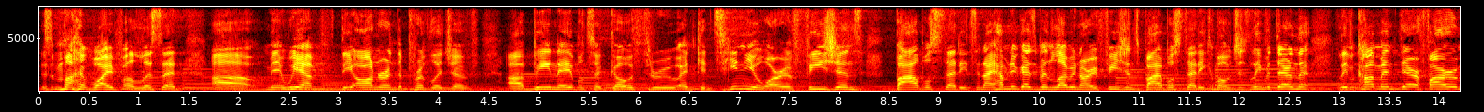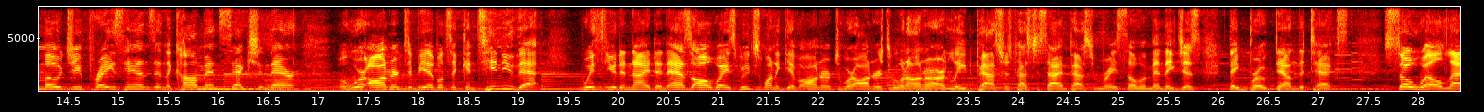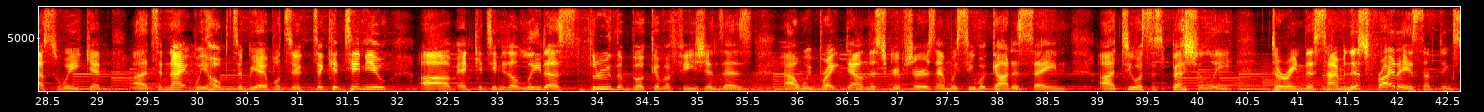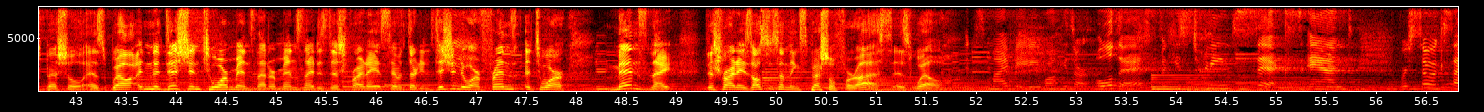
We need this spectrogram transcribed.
This is my wife, Alyssa. Uh, we have the honor and the privilege of uh, being able to go through and continue our Ephesians Bible study tonight. How many of you guys have been loving our Ephesians Bible study? Come on, just leave it there in the leave a comment there, fire emoji, praise hands in the comment section there. Well, we're honored to be able to continue that with you tonight. And as always, we just want to give honor to where honors. We want to honor our lead pastors, Pastor Si and Pastor Marie Silverman. They just they broke down the text so well last week. And uh, tonight we hope to be able to, to continue um, and continue to lead us through the book of Ephesians as uh, we break down the scriptures and we see what God is saying uh, to us, especially during this time. And this Friday is something special as well. In addition to our men's night, our men's night is this Friday at 7:30. In addition to our friends, to our men's night, this Friday is also something special for us as well.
